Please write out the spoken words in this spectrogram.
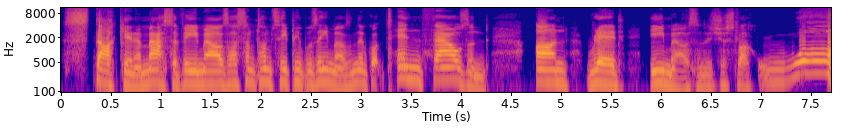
stuck in a mass of emails. I sometimes see people's emails and they've got 10,000 unread emails and it's just like whoa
